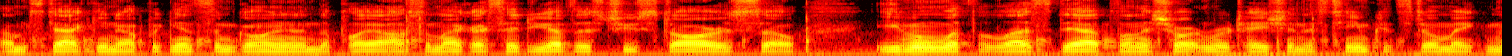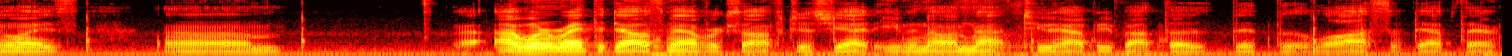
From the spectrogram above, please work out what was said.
um, stacking up against them going into the playoffs. And like I said, you have those two stars, so even with the less depth on the shortened rotation, this team could still make noise. Um, I wouldn't write the Dallas Mavericks off just yet, even though I'm not too happy about the, the, the loss of depth there.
